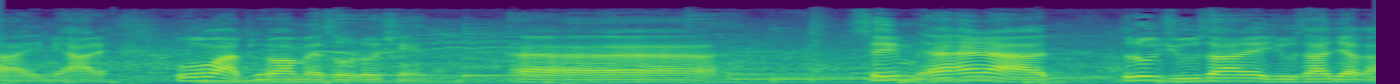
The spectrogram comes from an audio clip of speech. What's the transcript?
တာတွေများတယ်ဥပမာပြောရမယ်ဆိုလို့ရှင်အဲဆေးအဲ့ဒါ သူတို့ယူဆတဲ့ယူဆချက်က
